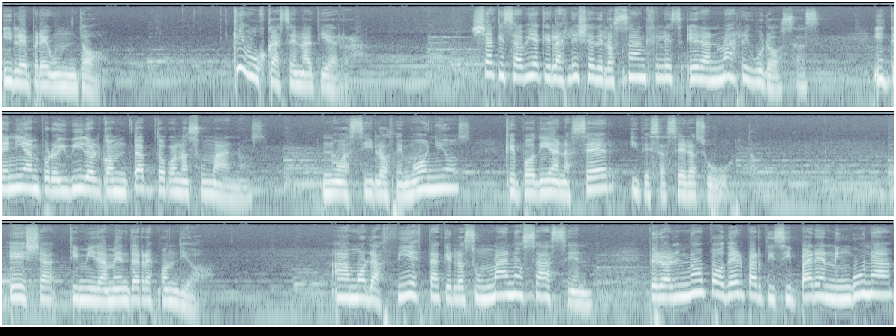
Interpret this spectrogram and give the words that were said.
y le preguntó, ¿qué buscas en la tierra? Ya que sabía que las leyes de los ángeles eran más rigurosas y tenían prohibido el contacto con los humanos, no así los demonios que podían hacer y deshacer a su gusto. Ella tímidamente respondió, amo la fiesta que los humanos hacen, pero al no poder participar en ninguna,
